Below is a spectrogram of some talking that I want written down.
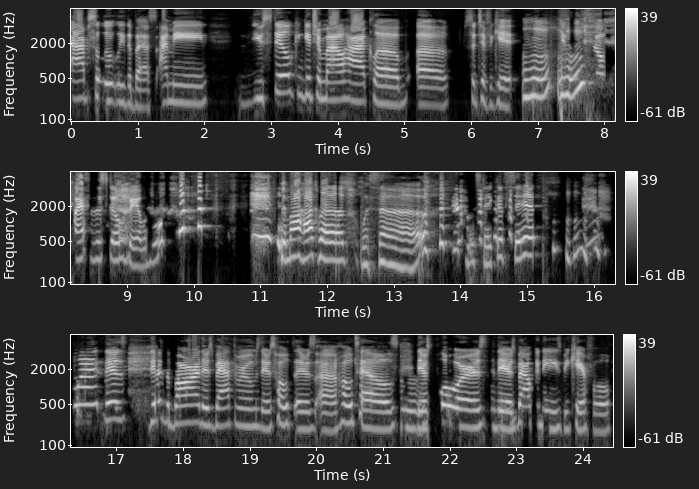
absolutely the best. I mean, you still can get your Mile High Club uh certificate. Mm-hmm, mm-hmm. So classes are still available. In my hot Club. What's up? Let's take a sip. What? There's there's the bar, there's bathrooms, there's ho- there's uh hotels, Mhm. there's floors, there's balconies. Be careful.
